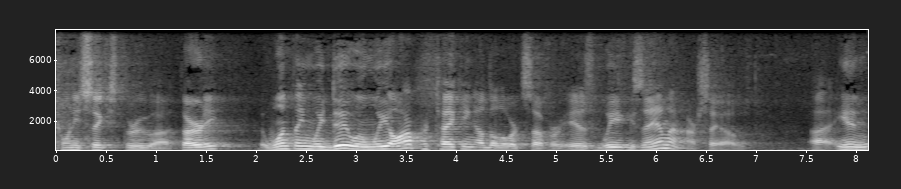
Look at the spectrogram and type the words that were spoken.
26 through uh, 30, one thing we do when we are partaking of the Lord's Supper is we examine ourselves uh, in,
